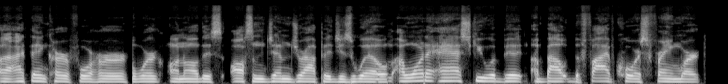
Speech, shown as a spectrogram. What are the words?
Uh, I thank her for her work on all this awesome gem droppage as well. I want to ask you a bit about the five course framework.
